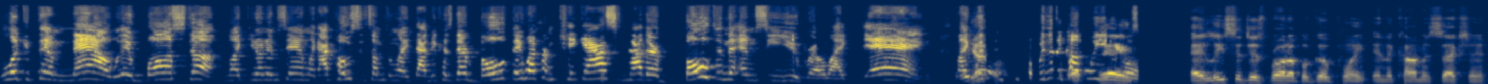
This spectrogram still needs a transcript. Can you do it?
Look at them now. They're bossed up. Like, you know what I'm saying? Like, I posted something like that because they're both. They went from kick ass. Now they're both in the MCU, bro. Like, dang. Like Yeah. within, within a couple Hey, years. Hey, Lisa just brought up a good point in the comment section.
